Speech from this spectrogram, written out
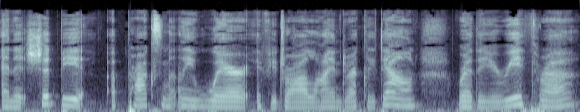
and it should be approximately where, if you draw a line directly down, where the urethra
